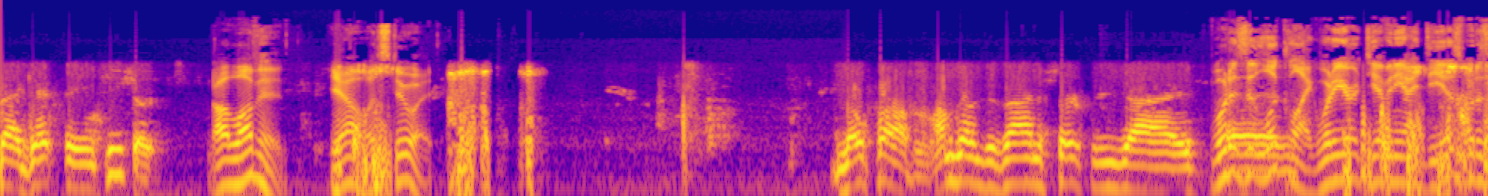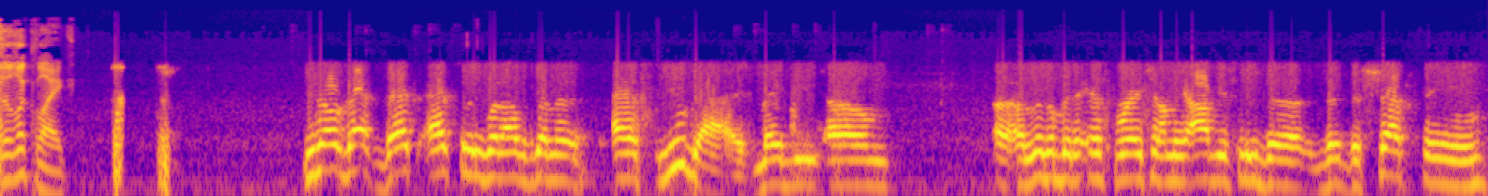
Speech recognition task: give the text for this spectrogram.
baguette themed T-shirt. I love it. Yeah, let's do it. No problem. I'm going to design a shirt for you guys. What does it look like? What are your? Do you have any ideas? What does it look like? You know that that's actually what I was going to ask you guys. Maybe um, a, a little bit of inspiration. I mean, obviously the the, the chef theme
